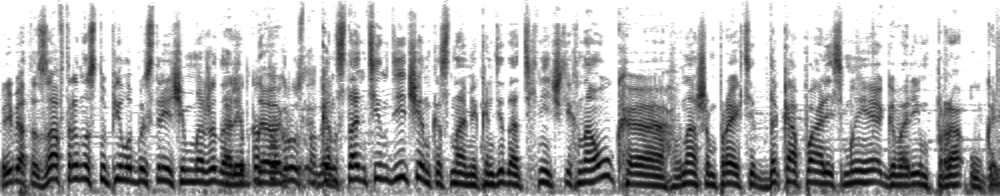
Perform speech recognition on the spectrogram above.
Ребята, завтра наступило быстрее, чем мы ожидали. Что-то как-то Э, грустно, да. Константин Дьяченко с нами, кандидат технических наук. Э, В нашем проекте «Докопались» мы говорим про уголь.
